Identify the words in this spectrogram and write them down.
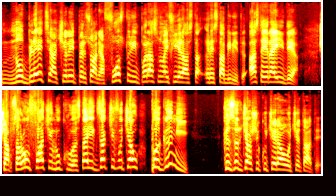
noblețea acelei persoane, a fostului împărat să nu mai fie restabilită. Asta era ideea. Și Absalom face lucrul ăsta exact ce făceau păgânii când se duceau și cucereau o cetate.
